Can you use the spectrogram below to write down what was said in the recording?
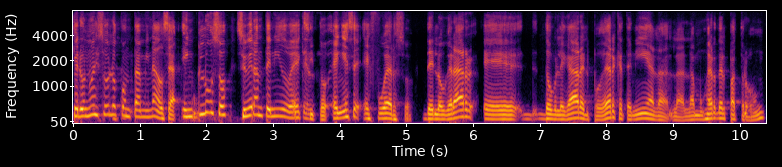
Pero no es solo contaminado, o sea, incluso si hubieran tenido éxito en ese esfuerzo de lograr eh, doblegar el poder que tenía la, la mujer del patrón,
